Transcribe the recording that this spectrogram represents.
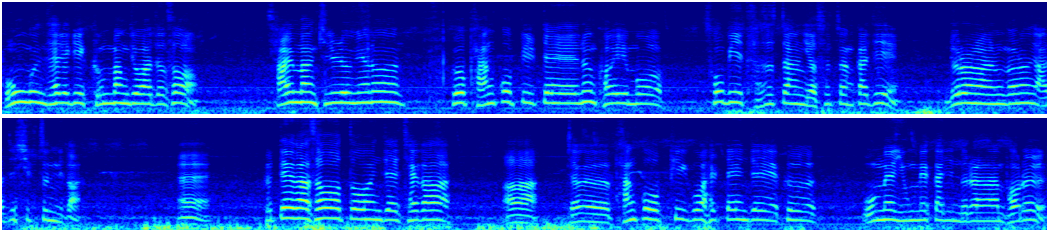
봉군 세력이 금방 좋아져서 잘만 기르면은 그 반꽃 필 때는 거의 뭐 소비 다섯 장 여섯 장까지 늘어나는 거는 아주 쉽습니다. 예. 그때 가서 또 이제 제가 아 저 반꽃 피고 할 때 이제 그 5매 6매까지 늘어난 벌을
